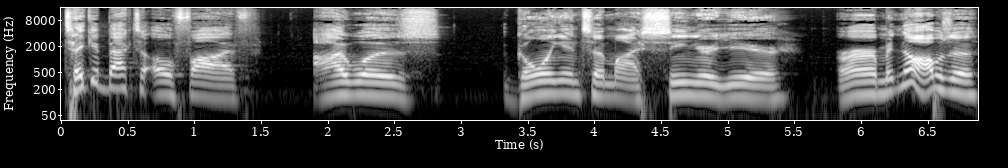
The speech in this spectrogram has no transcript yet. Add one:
take it back to 05. I was going into my senior year, or no, I was a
